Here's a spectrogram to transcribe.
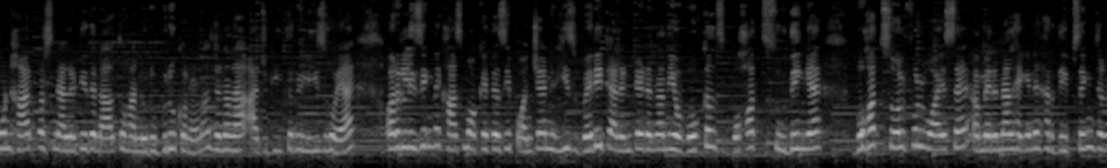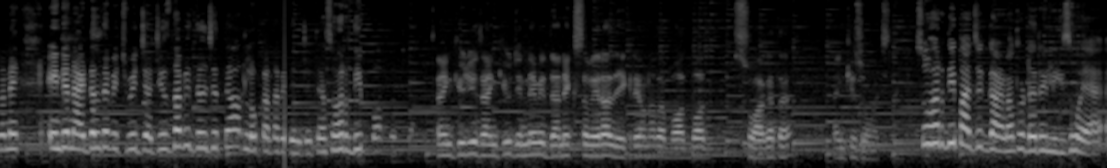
ਹੋਣਹਾਰ ਪਰਸਨੈਲਿਟੀ ਦੇ ਨਾਲ ਤੁਹਾਨੂੰ ਰੂਬਰੂ ਕਰਾਉਣਾ, ਜਿਨ੍ਹਾਂ ਦਾ ਅੱਜ ਗੀਤ ਰਿਲੀਜ਼ ਹੋਇਆ ਹੈ। ਔਰ ਰਿਲੀਜ਼ਿੰਗ ਦੇ ਖਾਸ ਮੌਕੇ ਤੇ ਅਸੀਂ ਪਹੁੰਚੇ ਹਾਂ। ਹੀ ਇਜ਼ ਵੈਰੀ ਟੈਲੈਂਟਡ ਇਹਨਾਂ ਦੀ ਵੋਕਲਸ ਬਹੁਤ ਸੂਦਿੰਗ ਹੈ, ਬਹੁਤ ਸੋਲਫੁਲ ਵੌਇਸ ਹੈ। ਮੇਰੇ ਨਾਲ ਹੈਗੇ ਨੇ ਹਰਦੀਪ ਸਿੰਘ, ਜਿਨ੍ਹਾਂ ਨੇ ਇੰਡੀਅਨ ਆਈਡਲ ਦੇ ਵਿੱਚ ਵੀ ਜੱਜਿਸ ਦਾ ਵੀ ਦਿਲ ਜਿੱਤਿਆ ਔਰ ਲੋਕਾਂ ਦਾ ਵੀ ਦਿਲ ਜਿੱਤਿਆ। ਸੋ ਹਰਦੀਪ, ਬਹੁਤ ਬਹੁਤ thank you ji thank you ਜਿੰਨੇ ਵੀ ਦੈਨਿਕ ਸਵੇਰਾ ਦੇਖ ਰਹੇ ਉਹਨਾਂ ਦਾ ਬਹੁਤ-ਬਹੁਤ ਸਵਾਗਤ ਹੈ। Thank you so much so Hardeep ਅੱਜ ਗਾਣਾ ਤੁਹਾਡਾ ਰਿਲੀਜ਼ ਹੋਇਆ ਹੈ।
